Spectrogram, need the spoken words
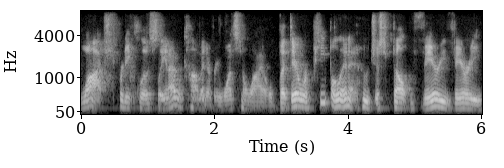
watched pretty closely, and I would comment every once in a while. But there were people in it who just felt very, very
